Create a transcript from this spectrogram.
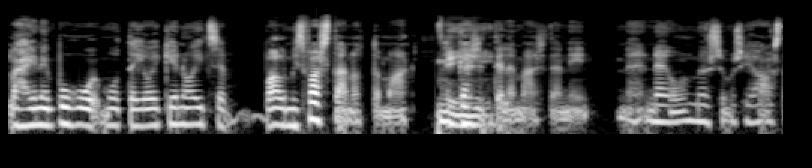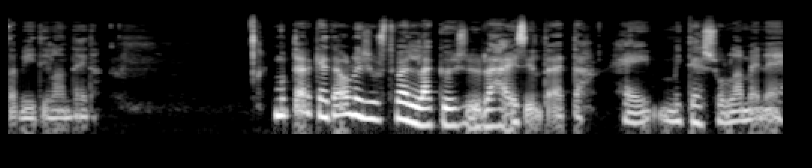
läheinen puhuu, mutta ei oikein ole itse valmis vastaanottamaan niin. ja käsittelemään sitä, niin ne, ne on myös semmoisia haastavia tilanteita. Mutta tärkeää olisi just välillä kysyä läheisiltä, että hei, miten sulla menee?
